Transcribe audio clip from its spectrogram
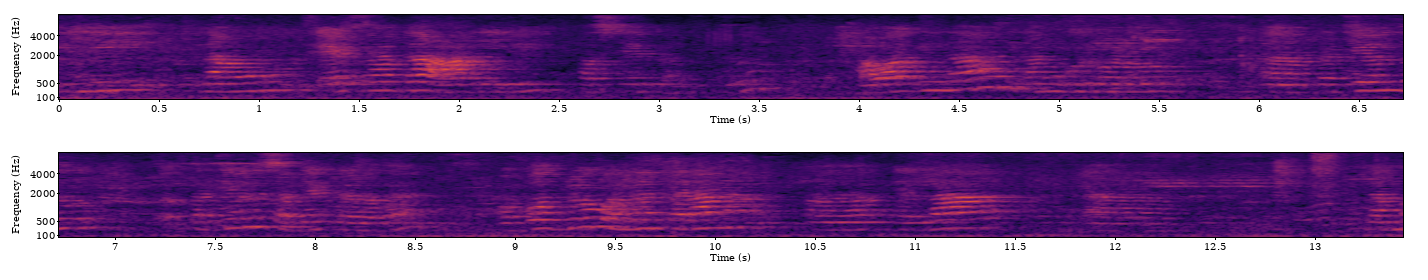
ಇಲ್ಲಿ ನಾವು ಎರಡ್ ಸಾವಿರದ ಆರಲ್ಲಿ ಫಸ್ಟ್ ಇಯರ್ ಕಲಿತು ಅವಾಗಿಂದ ನಮ್ಮ ಗುರುಗಳು ಪ್ರತಿಯೊಂದು ಪ್ರತಿಯೊಂದು ಸಬ್ಜೆಕ್ಟ್ ಒಳಗ ಒಬ್ಬೊಬ್ರು ಒಂದೊಂದು ಥರ ಎಲ್ಲ ನಮ್ಮ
